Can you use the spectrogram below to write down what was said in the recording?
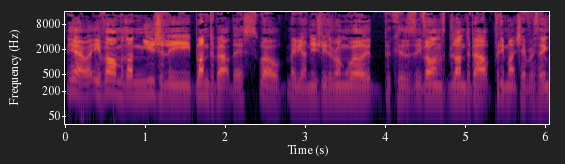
Yeah, well, Ivan was unusually blunt about this. Well, maybe unusually the wrong word because Ivan's blunt about pretty much everything.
